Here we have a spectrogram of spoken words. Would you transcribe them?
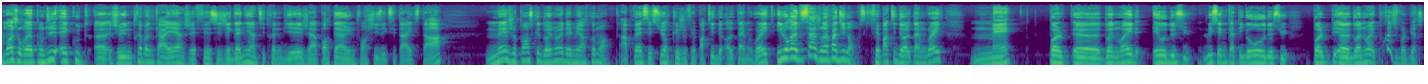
moi, j'aurais répondu, écoute, euh, j'ai eu une très bonne carrière, j'ai fait, j'ai gagné un titre NBA, j'ai apporté à une franchise, etc., etc. Mais je pense que Dwayne Wade est meilleur que moi. Après, c'est sûr que je fais partie des all-time great. Il aurait dit ça, j'aurais pas dit non, parce qu'il fait partie des all-time great. Mais Paul, euh, Dwayne Wade est au-dessus. Lui, c'est une catégorie au-dessus. Paul, euh, Dwayne Wade, pourquoi j'ai Paul Pierce?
